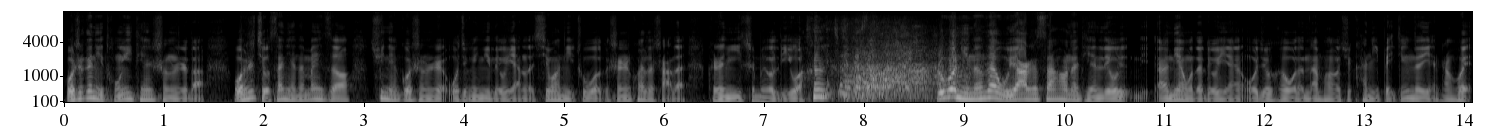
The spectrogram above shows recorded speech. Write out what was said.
我是跟你同一天生日的，我是九三年的妹子哦。去年过生日我就给你留言了，希望你祝我个生日快乐啥的。可是你一直没有理我，哼。如果你能在五月二十三号那天留呃念我的留言，我就和我的男朋友去看你北京的演唱会。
